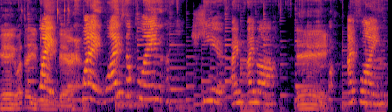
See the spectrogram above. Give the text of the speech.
Hey, what are you Wait. doing there? wait. Why is the plane here? I'm I'm uh Hey, I'm flying.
